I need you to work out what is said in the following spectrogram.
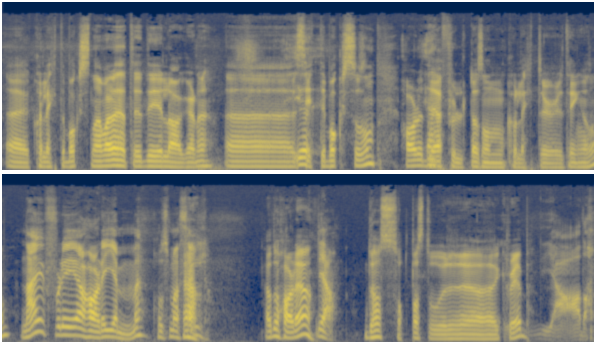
uh, collector-box? Nei, hva er det heter de lagerne? Uh, Ja. Citybox og sånn. Har du det Ja. fullt av sånn collector-ting og sånn? Nei, fordi jeg har det hjemme hos meg selv. Ja, du har det, ja? Ja. Du har såpass stor uh, crib? Ja da.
